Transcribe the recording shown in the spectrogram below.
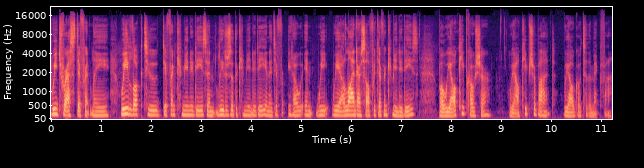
We dress differently. We look to different communities and leaders of the community in a different, you know, and we, we align ourselves with different communities, but we all keep kosher. We all keep Shabbat. We all go to the mikveh.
